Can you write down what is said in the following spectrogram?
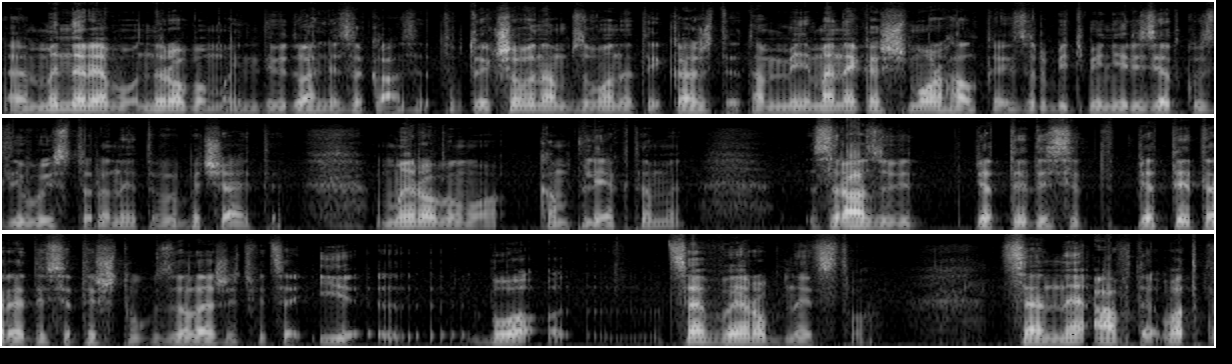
е, ми не робимо, не робимо індивідуальні закази. Тобто, якщо ви нам дзвоните і кажете, там в мене якась шморгалка, і зробіть мені розетку з лівої сторони, то вибачайте. Ми робимо комплектами зразу від 50 5-10 штук залежить від це. І, е, бо це виробництво. Це не авто. От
